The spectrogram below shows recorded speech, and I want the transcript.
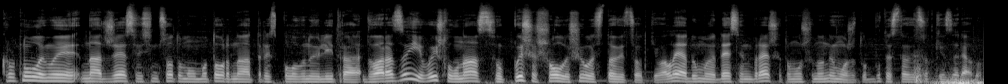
крутнули ми на GS 800 мотор на 3,5 літра два рази, і вийшло у нас, ну, пише, що лишилось 100%. Але я думаю, десь він бреше, тому що ну, не може тут бути 100% заряду.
